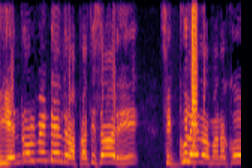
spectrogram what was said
ఈ ఎన్రోల్మెంట్ ఏందిరా? ప్రతిసారి సిగ్గు లేదా మనకు?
